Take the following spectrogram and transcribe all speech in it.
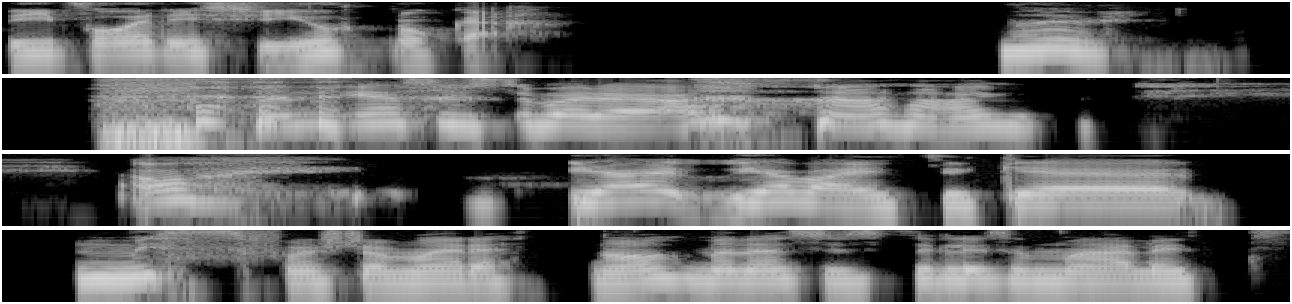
Vi får ikke gjort noe. Nei. Men jeg syns det bare Åh, jeg jeg veit ikke Misforstå meg rett nå, men jeg syns det liksom er litt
